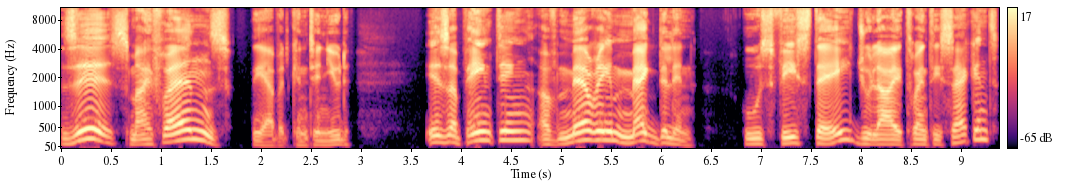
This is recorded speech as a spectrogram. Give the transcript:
This, my friends, the abbot continued, is a painting of Mary Magdalene, whose feast day, July 22nd,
